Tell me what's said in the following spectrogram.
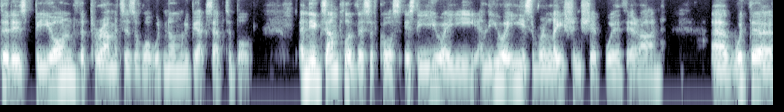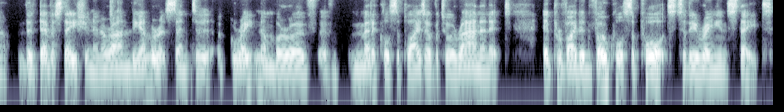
that is beyond the parameters of what would normally be acceptable. And the example of this, of course, is the UAE and the UAE's relationship with Iran. Uh, with the, the devastation in Iran, the Emirates sent a, a great number of, of medical supplies over to Iran and it, it provided vocal support to the Iranian state.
